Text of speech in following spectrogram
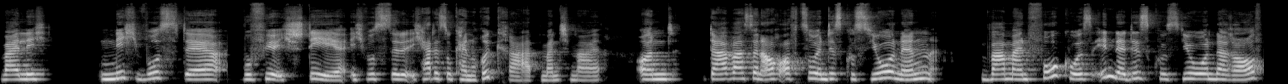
weil ich nicht wusste, wofür ich stehe. Ich wusste, ich hatte so kein Rückgrat manchmal. Und da war es dann auch oft so in Diskussionen, war mein Fokus in der Diskussion darauf,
